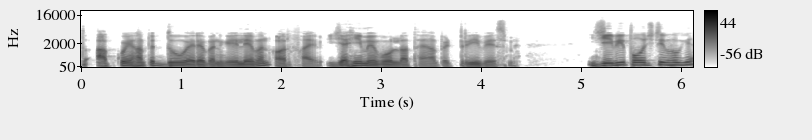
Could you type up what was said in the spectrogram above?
तो आपको यहाँ पे दो एरे बन गए, इलेवन और फाइव। यही मैं बोल रहा था यहाँ पे ट्री बेस में। ये भी पॉजिटिव हो गया,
